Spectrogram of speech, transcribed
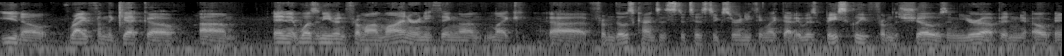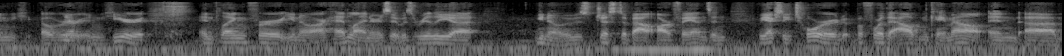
you know right from the get go, um, and it wasn't even from online or anything on like. Uh, from those kinds of statistics or anything like that, it was basically from the shows in Europe and oh, and over Yeah. in here, and playing for you know our headliners. It was really uh, you know, it was just about our fans. And we actually toured before the album came out and uh,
